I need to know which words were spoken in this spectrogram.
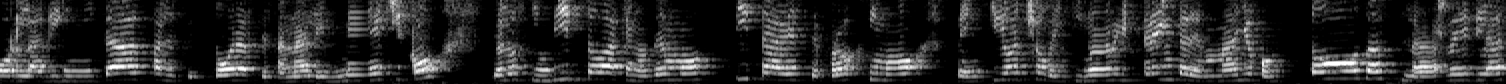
por la dignidad para el sector artesanal en México. Yo los invito a que nos demos cita este próximo 28, 29 y 30 de mayo con todas las reglas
